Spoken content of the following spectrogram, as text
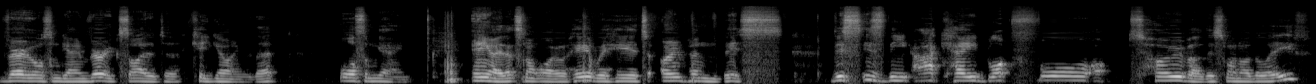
Very awesome game. Very excited to keep going with that. Awesome game. Anyway, that's not why we're here. We're here to open this. This is the arcade block for October, this one I believe.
